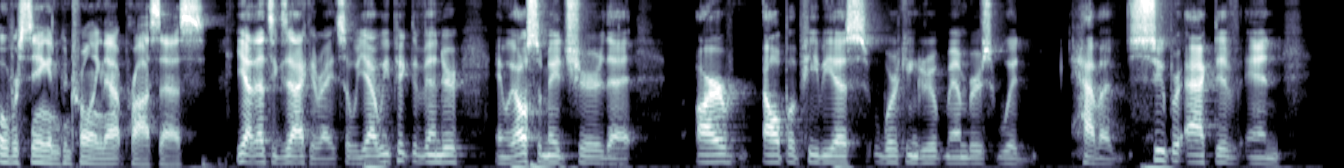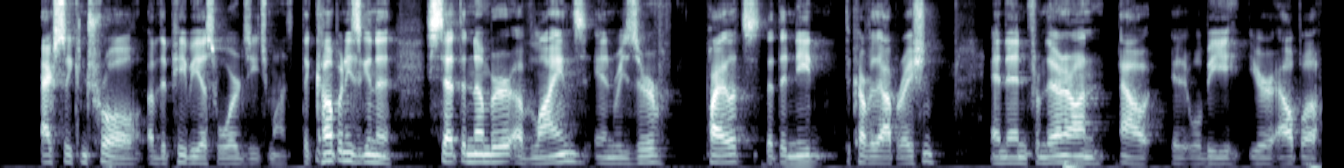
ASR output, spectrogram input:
overseeing and controlling that process. Yeah, that's exactly right. So, yeah, we picked the vendor, and we also made sure that our ALPA PBS working group members would have a super active and actually control of the PBS wards each month. The company's going to set the number of lines and reserve pilots that they need to cover the operation. And then from there on out, it will be your ALPA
